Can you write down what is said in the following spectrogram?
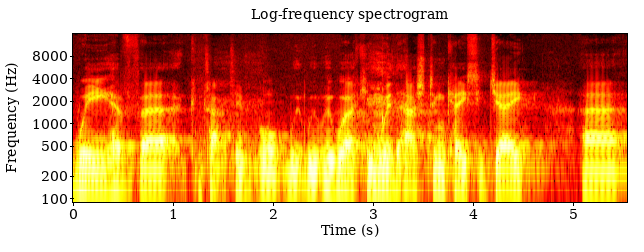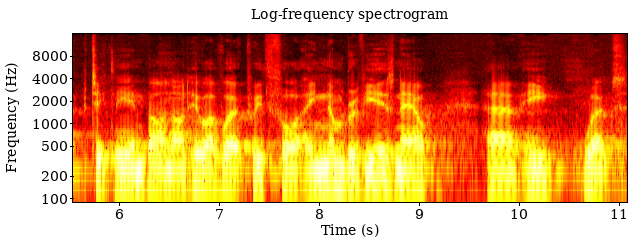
we have uh, contracted, or we, we're working with Ashton KCJ, uh, particularly in Barnard, who I've worked with for a number of years now. Uh, he works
